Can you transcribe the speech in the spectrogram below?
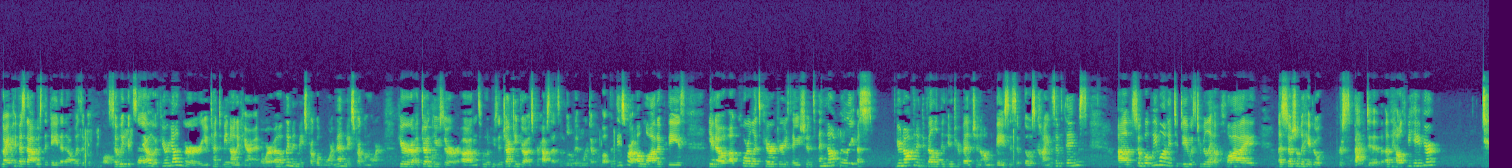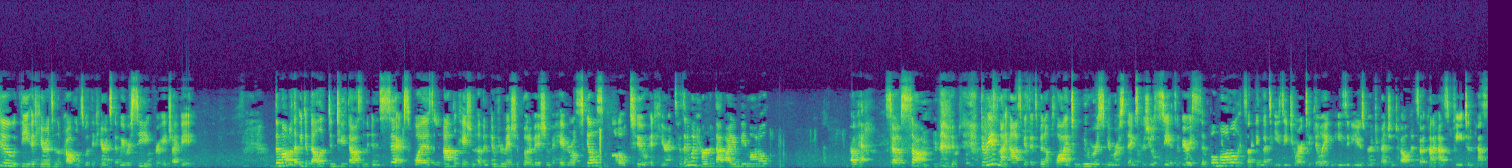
right? Because that was the data that was available. So we could say, oh, if you're younger, you tend to be non-adherent, or oh, women may struggle more, men may struggle more. If you're a drug user, um, someone who's injecting drugs, perhaps that's a little bit more difficult. But these were a lot of these, you know, uh, correlates, characterizations, and not really a. You're not going to develop an intervention on the basis of those kinds of things. Um, so what we wanted to do was to really apply a social behavioral perspective of health behavior to the adherence and the problems with adherence that we were seeing for HIV. The model that we developed in 2006 was an application of an information, motivation, behavioral skills model to adherence. Has anyone heard of that IMB model? Okay, so some. the reason I ask is it's been applied to numerous, numerous things because you'll see it's a very simple model. It's something that's easy to articulate and easy to use for intervention development. So it kind of has feet and has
